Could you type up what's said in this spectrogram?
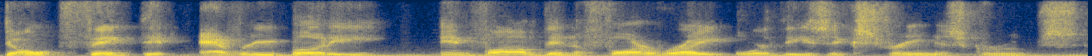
don't think that everybody involved in the far right or these extremist groups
